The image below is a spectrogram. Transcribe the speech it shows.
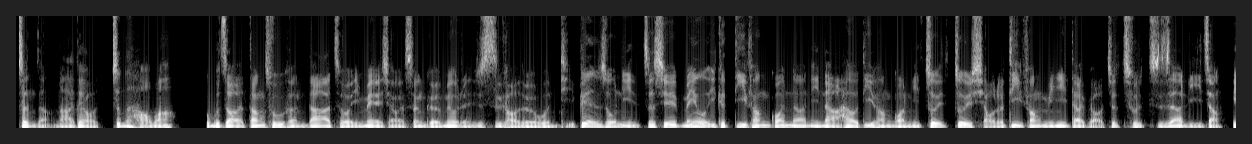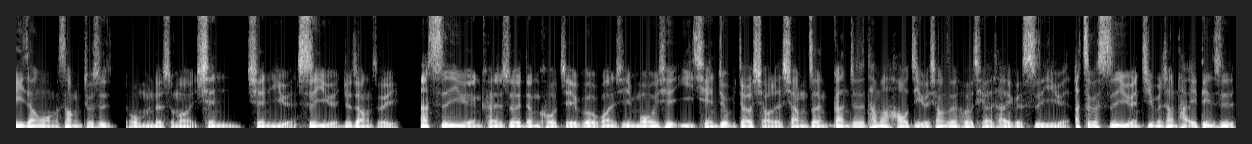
镇长拿掉，真的好吗？我不知道，当初可能大家只有一昧想要升格，没有人去思考这个问题。变成说你这些没有一个地方官呢、啊，你哪还有地方官？你最最小的地方民意代表就只只在里长，里长往上就是我们的什么县县议员、市议员，就这样子而已。那市议员可能随人口结构的关系，某一些以前就比较小的乡镇，干就是他妈好几个乡镇合起来才一个市议员啊。这个市议员基本上他一定是。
